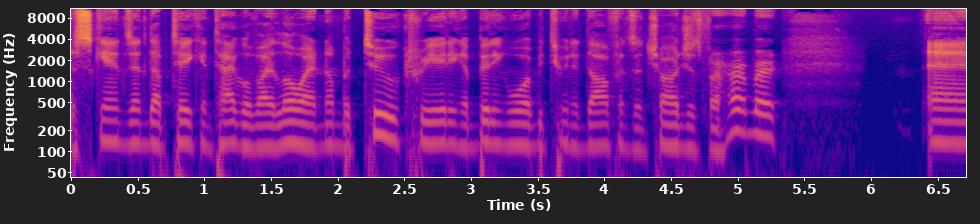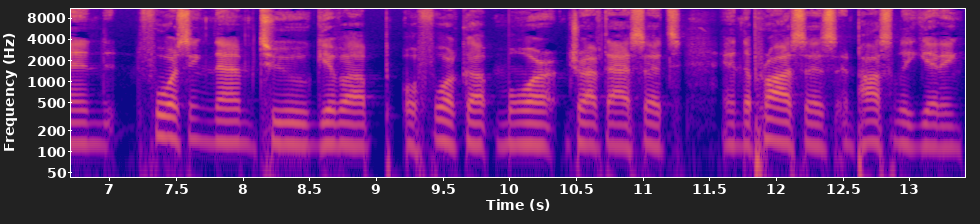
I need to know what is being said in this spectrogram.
the Skins end up taking Tagovailoa at number two, creating a bidding war between the Dolphins and Chargers for Herbert, and forcing them to give up or fork up more draft assets in the process, and possibly getting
